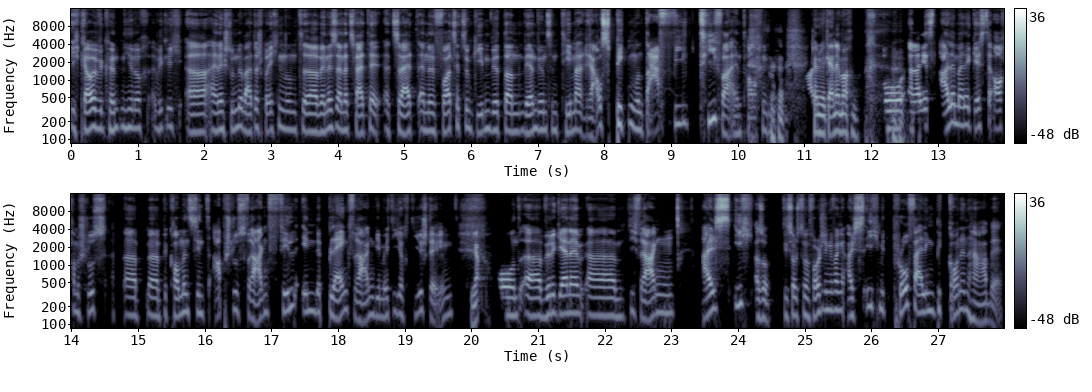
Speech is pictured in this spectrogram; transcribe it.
ich glaube, wir könnten hier noch wirklich äh, eine Stunde weitersprechen und äh, wenn es eine zweite, äh, zweit, eine Fortsetzung geben wird, dann werden wir uns ein Thema rauspicken und da viel tiefer eintauchen. Können wir gerne machen. Wo äh, jetzt alle meine Gäste auch am Schluss äh, äh, bekommen, sind Abschlussfragen, Fill in the Blank Fragen, die möchte ich auch dir stellen. Ja. Und würde gerne die Fragen als ich, also die sollst du vervollständigen fangen, als ich mit Profiling begonnen habe,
